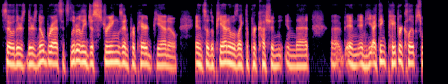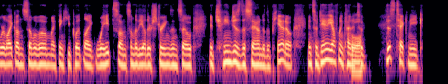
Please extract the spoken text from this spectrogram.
So there's there's no brass. It's literally just strings and prepared piano, and so the piano is like the percussion in that uh, and and he I think paper clips were like on some of them. I think he put like weights on some of the other strings, and so it changes the sound of the piano. And so Danny Elfman kind of cool. took this technique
